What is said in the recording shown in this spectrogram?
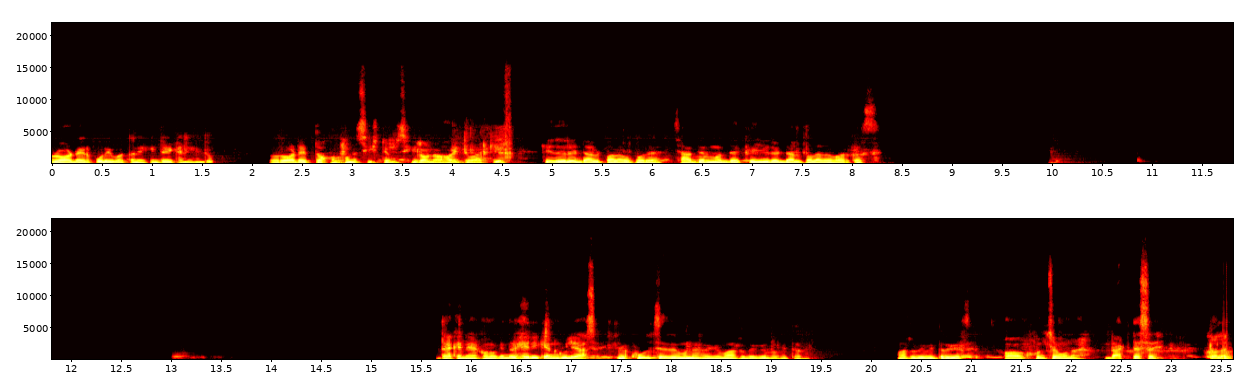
রডের পরিবর্তনে কিন্তু এখানে কিন্তু রডের তখন কোনো সিস্টেম ছিল না হয়তো আর কি। খেজুরের ডালপালা উপরে ছাদের মধ্যে খেজুরের ডালপালা ব্যবহার করছে। দেখেন এখনও কিন্তু হেরিকেন গুলি আছে। খুলছে যে মনে হয় মাসুদের গেল ভিতরে। মাসুদের ভিতরে গেছে। ও খুলছে মনে হয়। ডাকতেছে। চলেন।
